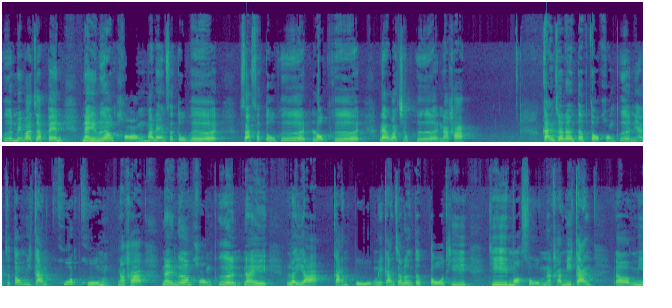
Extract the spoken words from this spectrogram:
พืชไม่ว่าจะเป็นในเรื่องของแมลงศัตรูพืช สัตว์ศัตรูพืช โรคพืช และวัชพืชนะคะการเจริญเติบโตของพืชเนี่ยจะต้องมีการควบคุมนะคะ ในเรื่องของพืชในระยะการปลูกในการเจริญเติบโตที่ที่เหมาะสมนะคะ มีการ มี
